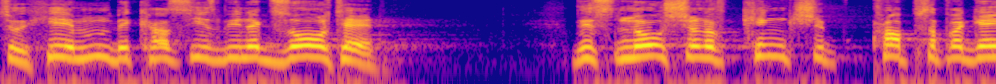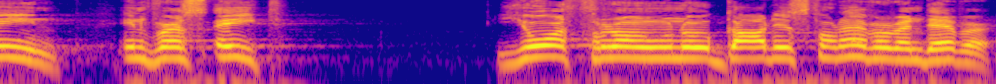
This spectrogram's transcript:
to him because he's been exalted. This notion of kingship crops up again in verse 8. Your throne, O God, is forever and ever.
